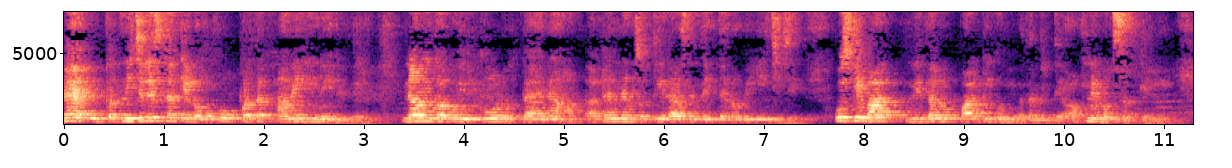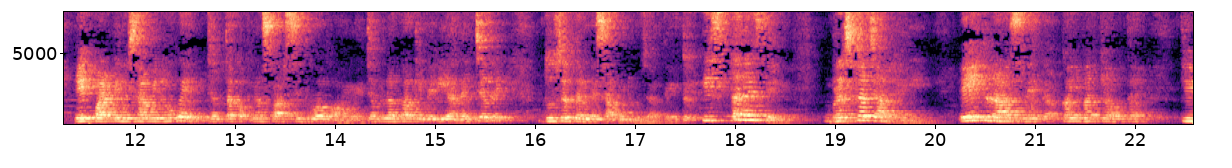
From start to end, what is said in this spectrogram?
है, ऊपर निचले स्तर के लोगों को ऊपर तक आने ही नहीं देते ना उनका कोई रिकॉर्ड होता है, ना अटेंडेंस होती है राजनीतिक दलों में ये चीज़ें। उसके बाद नेता लोग पार्टी को भी बदल देते हैं, अपने मकसद के लिए। एक पार्टी में शामिल हो गए, जब तक अपना स्वार्थ सिद्ध हुआ, वहाँ जब लगा कि मेरी आने चल रही दूसरे दल में शामिल हो जाते हैं। तो इस तरह से भ्रष्टाचार है एक राजनेता कई बार क्या होता है कि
